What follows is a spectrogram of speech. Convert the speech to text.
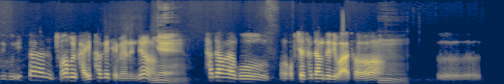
그리고 일단 조합을 가입하게 되면은요 예. 사장하고 어, 업체 사장들이 와서 음. 그 간-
